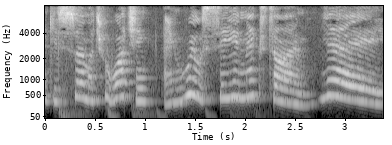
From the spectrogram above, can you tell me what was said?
Thank you so much for watching, and we'll see you next time. Yay!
